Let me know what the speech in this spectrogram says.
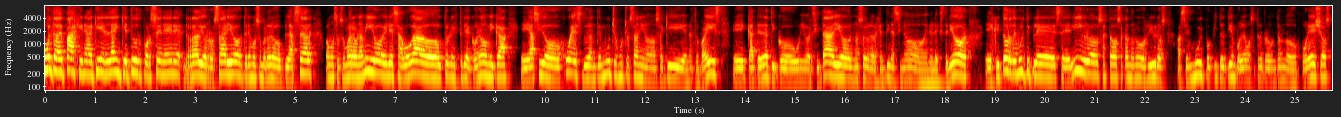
Vuelta de página aquí en La Inquietud por CNN Radio Rosario. Tenemos un verdadero placer. Vamos a sumar a un amigo. Él es abogado, doctor en historia económica. eh, ha sido juez durante muchos, muchos años aquí en nuestro país. eh, catedrático universitario, no solo en Argentina, sino en el exterior. eh, escritor de múltiples libros. Ha estado sacando nuevos libros hace muy poquito tiempo. Le vamos a estar preguntando por ellos.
